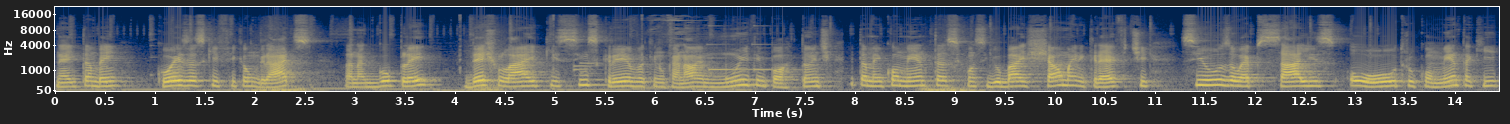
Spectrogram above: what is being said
né? e também coisas que ficam grátis lá na Google Play. Deixa o like, se inscreva aqui no canal, é muito importante. E também comenta se conseguiu baixar o Minecraft, se usa o app Sales ou outro, comenta aqui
